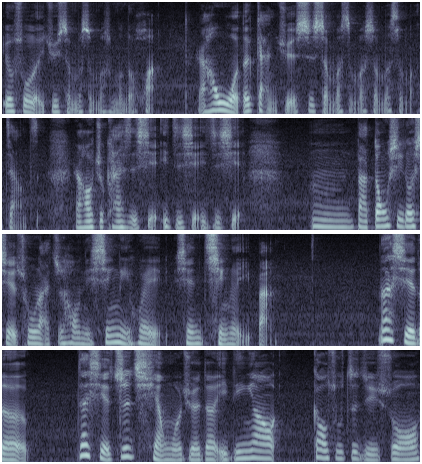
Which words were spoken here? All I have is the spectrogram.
又说了一句什么什么什么的话，然后我的感觉是什么什么什么什么这样子，然后就开始写，一直写，一直写。嗯，把东西都写出来之后，你心里会先轻了一半。那写的在写之前，我觉得一定要告诉自己说，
